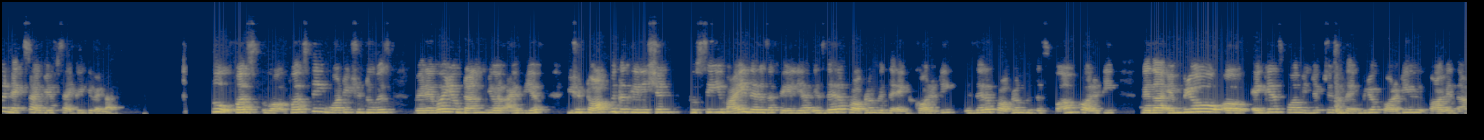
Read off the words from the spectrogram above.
మీరు నెక్స్ట్ ఐవీఎఫ్ సైకిల్కి వెళ్ళాలి. So first first thing what you should do is wherever you done your IVF you should talk with the clinician to see why there is a failure is there a problem with the egg quality is there a problem with the sperm quality లేదా embryo egg and sperm inject చేసిన ఎంబ్రియో క్వాలిటీ బాగాలేదా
